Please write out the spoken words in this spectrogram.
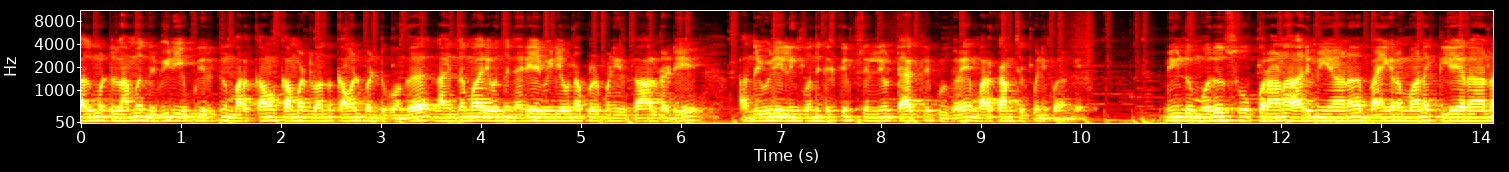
அது மட்டும் இல்லாமல் இந்த வீடியோ எப்படி இருக்குன்னு மறக்காமல் கமெண்ட்டில் வந்து கமெண்ட் பண்ணிட்டு போங்க. நான் இந்த மாதிரி வந்து நிறைய வீடியோ வந்து அப்லோட் பண்ணியிருக்கேன் ஆல்ரெடி அந்த வீடியோ லிங்க் வந்து டிஸ்கிரிப்ஷன்லேயும் டேக்லேயும் கொடுக்குறேன். மறக்காமல் செக் பண்ணி பாருங்கள் மீண்டும் ஒரு சூப்பரான அருமையான பயங்கரமான கிளியரான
